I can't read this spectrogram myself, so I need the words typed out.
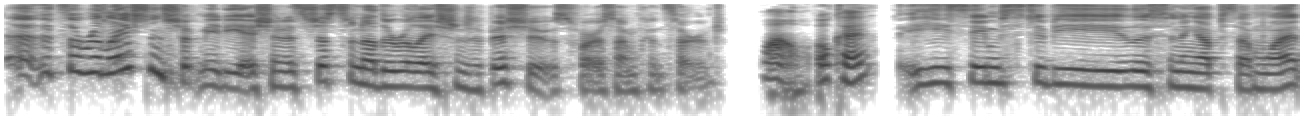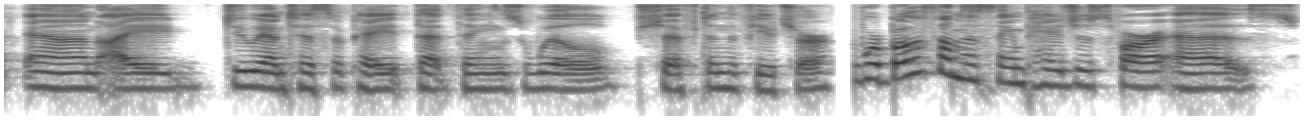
Uh, it's a relationship mediation it's just another relationship issue as far as i'm concerned Wow, okay. he seems to be loosening up somewhat, and I do anticipate that things will shift in the future. We're both on the same page as far as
